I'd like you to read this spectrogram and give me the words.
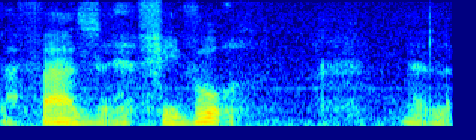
la fase φv del,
